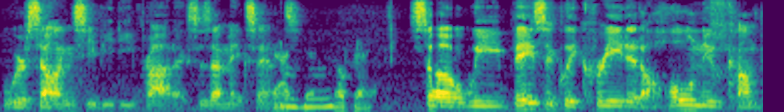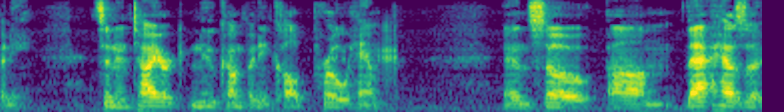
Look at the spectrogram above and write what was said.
we're selling CBD products. Does that make sense? Gotcha. Okay. So we basically created a whole new company. It's an entire new company called Pro Hemp, and so um, that has a,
